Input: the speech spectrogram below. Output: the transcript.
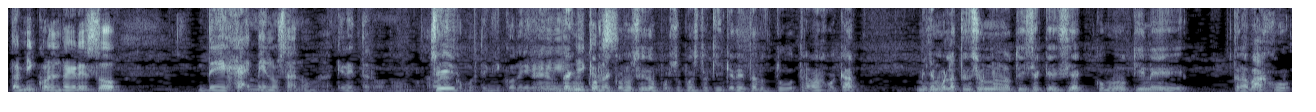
también con el regreso de Jaime Lozano a Querétaro, ¿no? Ahora sí, como técnico de. Un técnico reconocido, por supuesto, aquí en Querétaro, tuvo trabajo acá me llamó la atención una noticia que decía, como no tiene trabajo,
